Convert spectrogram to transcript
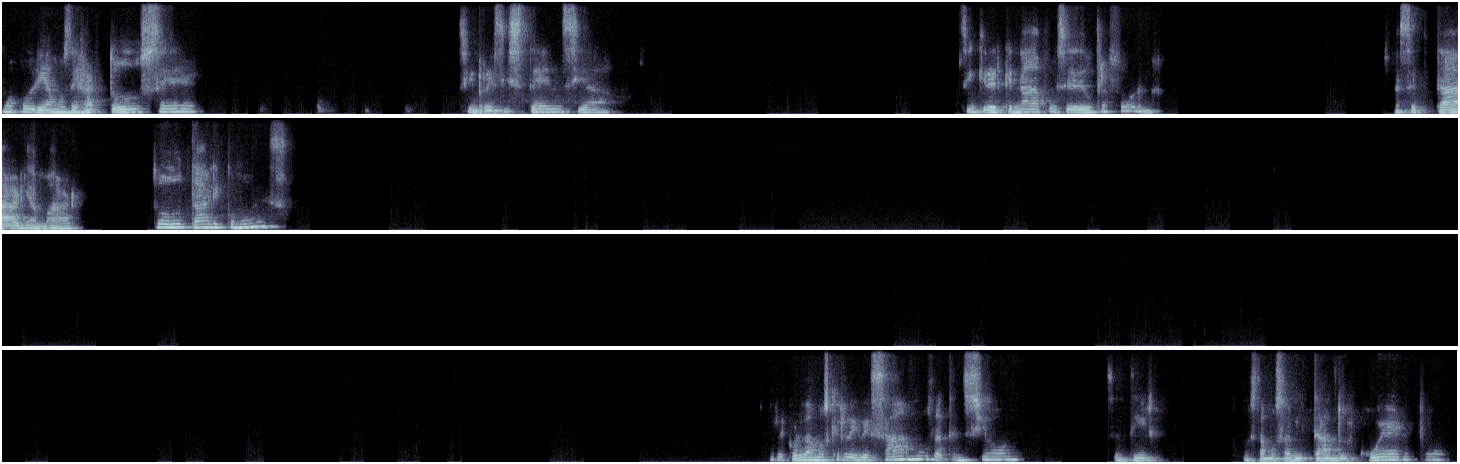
¿Cómo podríamos dejar todo ser sin resistencia, sin querer que nada fuese de otra forma? Aceptar y amar todo tal y como es. Recordamos que regresamos la atención, sentir cómo estamos habitando el cuerpo.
